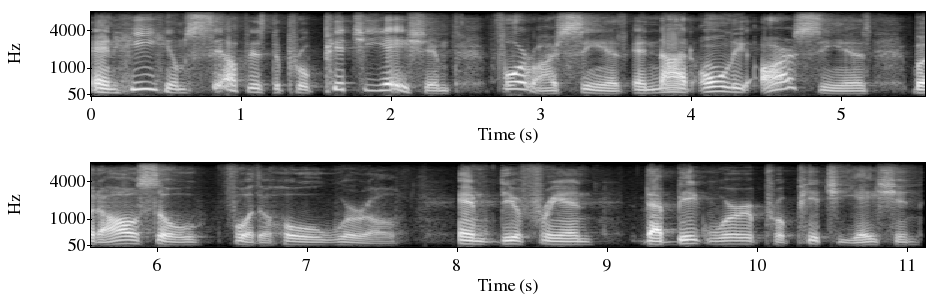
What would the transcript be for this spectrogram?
And he himself is the propitiation for our sins, and not only our sins, but also for the whole world. And dear friend, that big word propitiation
